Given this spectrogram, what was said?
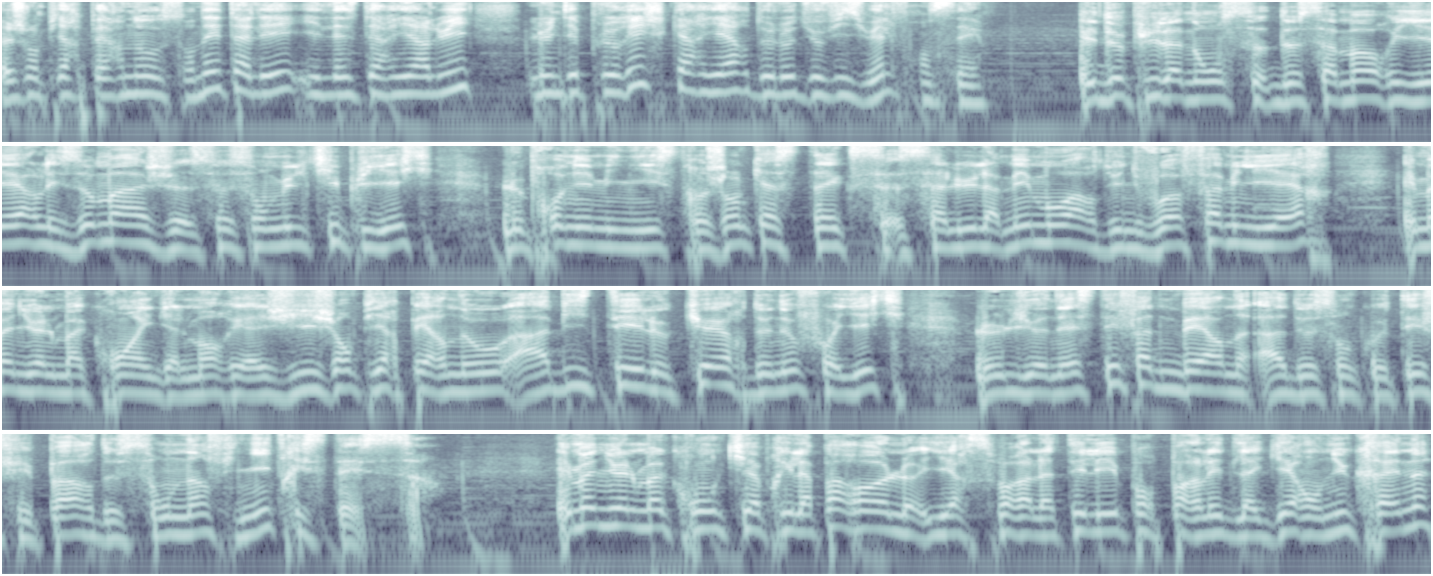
Jean-Pierre Pernaud s'en est allé. Il laisse derrière lui l'une des plus riches carrières de l'audiovisuel français. Et depuis l'annonce de sa mort hier, les hommages se sont multipliés. Le Premier ministre Jean Castex salue la mémoire d'une voix familière. Emmanuel Macron a également réagi. Jean-Pierre Pernaud a habité le cœur de nos foyers. Le lyonnais Stéphane Bern a de son côté fait part de son infinie tristesse. Emmanuel Macron qui a pris la parole hier soir à la télé pour parler de la guerre en Ukraine.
